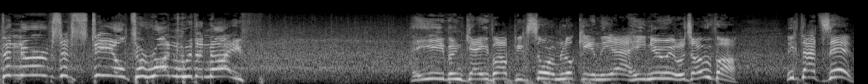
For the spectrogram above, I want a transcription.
The nerves of steel to run with a knife. He even gave up. He saw him looking in the air. He knew it was over. He- That's it.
